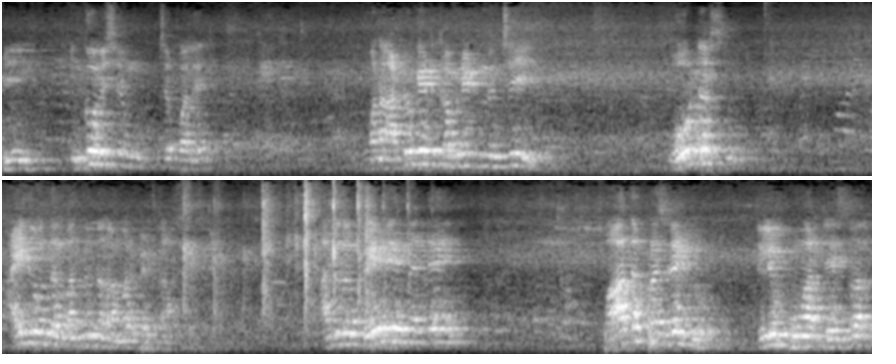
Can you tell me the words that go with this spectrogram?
మీ ఇంకో విషయం చెప్పాలి. మన అడ్వకేట్ కమ్యూనిటీ నుంచి ఓటర్స్ ఐదు వందల మంది ఉన్నారు అమర్పేట అందులో పేరు ఏంటంటే పాత ప్రెసిడెంట్ దిలీప్ కుమార్ జైస్వాల్.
